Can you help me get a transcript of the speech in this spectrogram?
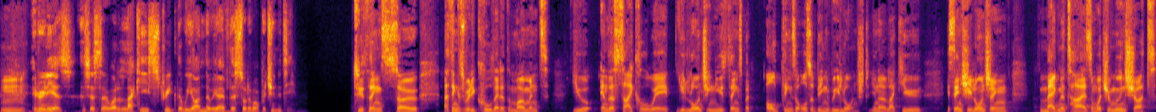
Mm. It really is. It's just a, what a lucky streak that we're on that we have this sort of opportunity. Two things. So I think it's really cool that at the moment you're in the cycle where you're launching new things, but old things are also being relaunched. You know, like you essentially launching Magnetize and What's Your Moonshot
